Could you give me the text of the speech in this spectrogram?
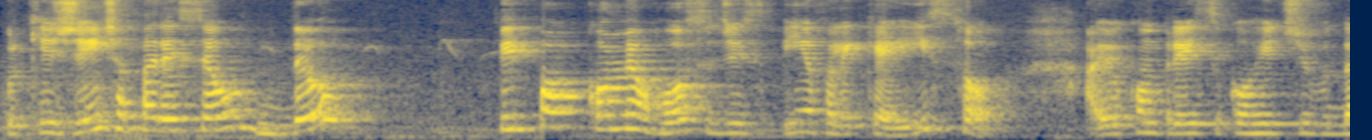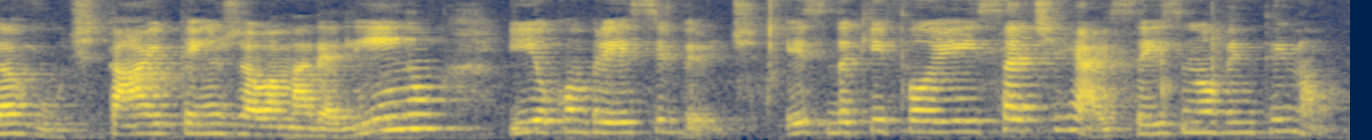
Porque, gente, apareceu, deu, pipocou meu rosto de espinha. Falei, que é isso? Aí eu comprei esse corretivo da Vult, tá? Eu tenho o amarelinho e eu comprei esse verde. Esse daqui foi R$7,00, R$6,99.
